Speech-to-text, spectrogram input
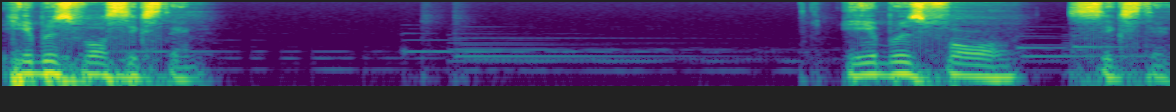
Hebrews 4 16. Hebrews 4 16.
